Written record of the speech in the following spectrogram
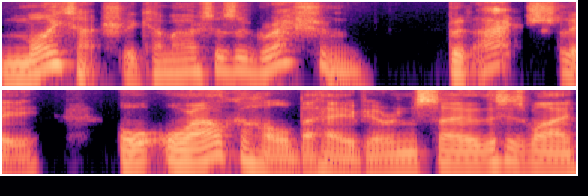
might actually come out as aggression, but actually, or, or alcohol behavior. And so this is why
